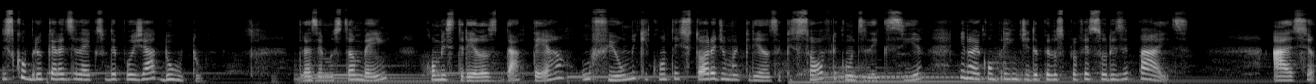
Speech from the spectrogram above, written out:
descobriu que era dislexo depois de adulto. Trazemos também, como estrelas da Terra, um filme que conta a história de uma criança que sofre com dislexia e não é compreendida pelos professores e pais. Asya,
